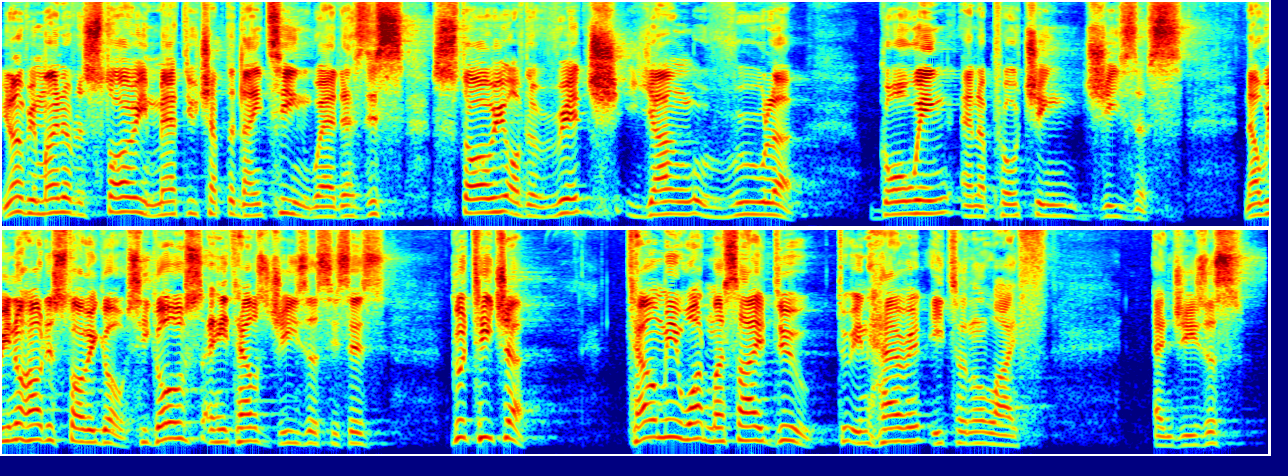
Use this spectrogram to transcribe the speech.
You know, I'm reminded of the story in Matthew chapter 19 where there's this story of the rich young ruler going and approaching Jesus. Now we know how this story goes. He goes and he tells Jesus, he says, Good teacher, tell me what must I do to inherit eternal life? And Jesus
